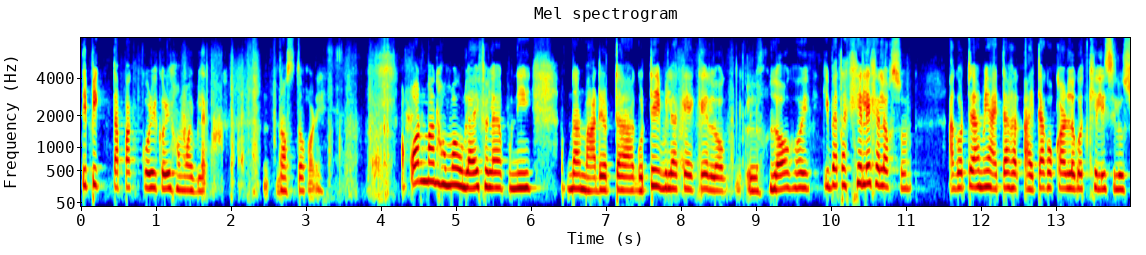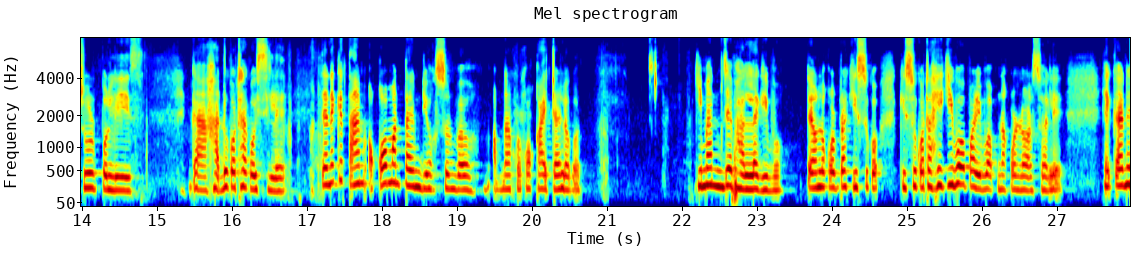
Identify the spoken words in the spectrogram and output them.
টিপিক টাপাক কৰি কৰি সময়বিলাক নষ্ট কৰে। অকণমান সময় ওলাই পেলাই আপুনি আপোনাৰ মা দেউতা গোটেইবিলাকে একে লগ লগ হৈ কিবা এটা খেলে খেলকচোন। আগতে আমি আইতা আইতা ককাৰ লগত খেলিছিলোঁ চোৰ পুলিচ গা সাধু কথা কৈছিলে। তেনেকৈ টাইম অকণমান টাইম দিয়কচোন বাৰু আপোনালোকৰ ককা আইতাৰ লগত। কিমান যে ভাল লাগিব। তেওঁলোকৰ পৰা কিছু কিছু কথা শিকিব পাৰিব আপোনালোকৰ ল'ৰা ছোৱালীয়ে। সেইকাৰণে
